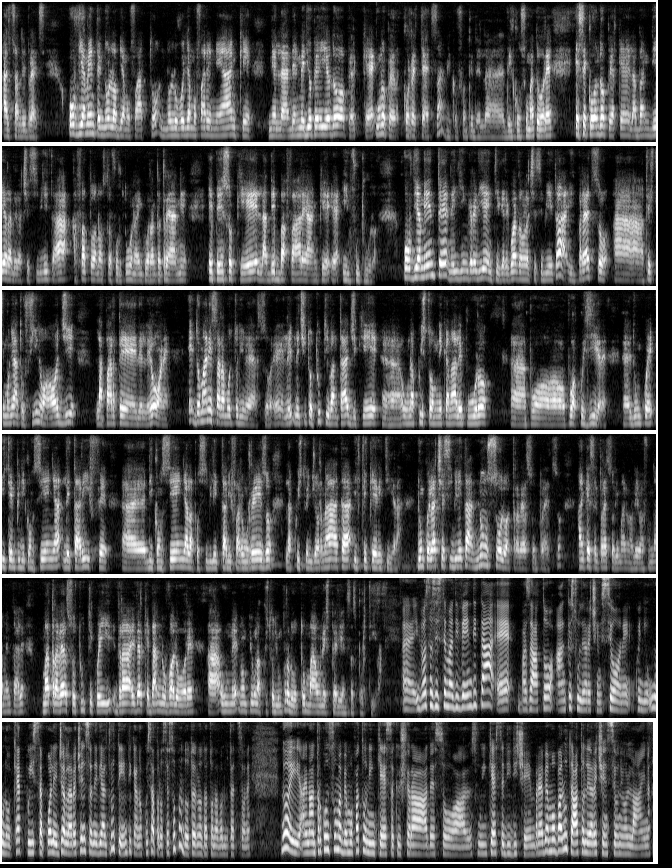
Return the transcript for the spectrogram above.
alzando i prezzi. Ovviamente non lo abbiamo fatto, non lo vogliamo fare neanche nel, nel medio periodo perché uno per correttezza nei confronti del, del, consumatore e secondo perché la bandiera dell'accessibilità ha fatto la nostra fortuna in 43 anni e penso che la debba fare anche eh, in futuro. Ovviamente negli ingredienti che riguardano l'accessibilità il prezzo ha testimoniato fino a oggi la parte del leone e domani sarà molto diverso. Le, le, cito tutti i vantaggi che eh, un acquisto omnicanale puro eh, può, può, acquisire, eh, dunque i tempi di consegna, le tariffe eh, di consegna, la possibilità di fare un reso, l'acquisto in giornata, il click e ritira. Dunque l'accessibilità non solo attraverso il prezzo, anche se il prezzo rimane una leva fondamentale, ma attraverso tutti quei driver che danno valore a un, non più un acquisto di un prodotto, ma a un'esperienza sportiva. Eh, il vostro sistema di vendita è basato anche sulle recensioni, quindi uno che acquista può leggere la recensione di altri utenti che hanno acquistato lo stesso prodotto e hanno dato una valutazione. Noi in altro consumo abbiamo fatto un'inchiesta che uscirà adesso a, su inchieste di dicembre, abbiamo valutato le recensioni online.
